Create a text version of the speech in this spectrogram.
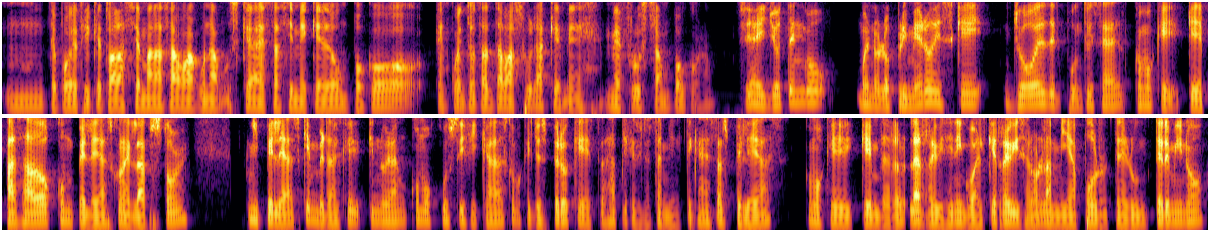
Mm, te puedo decir que todas las semanas hago alguna búsqueda de estas y me quedo un poco. Encuentro tanta basura que me, me frustra un poco, ¿no? Sí, yo tengo. Bueno, lo primero es que yo desde el punto de vista como que, que he pasado con peleas con el App Store y peleas que en verdad que, no eran como justificadas, como que yo espero que estas aplicaciones también tengan estas peleas, como que, que en verdad las revisen igual que revisaron la mía por tener un término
